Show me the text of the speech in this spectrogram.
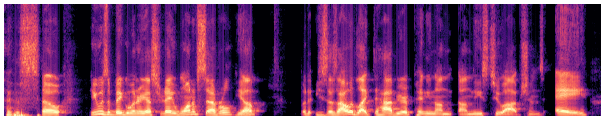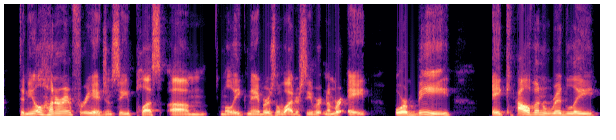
so he was a big winner yesterday, one of several. Yep. But he says, I would like to have your opinion on, on these two options. A, Danielle Hunter in free agency plus um, Malik Nabers, a wide receiver at number eight, or B, a Calvin Ridley,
